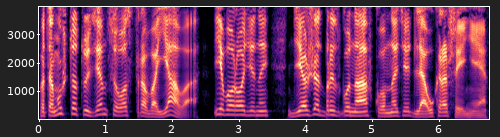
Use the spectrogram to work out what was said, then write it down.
потому что туземцы острова Ява, его родины, держат брызгуна в комнате для украшения.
